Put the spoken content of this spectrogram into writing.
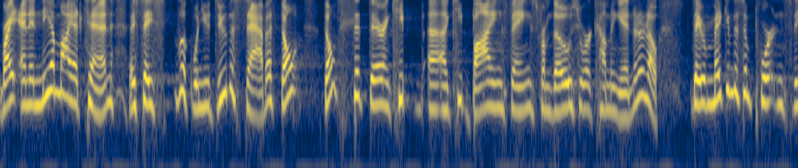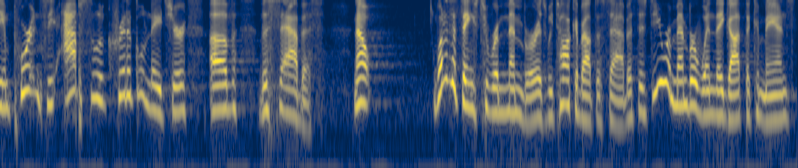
Right? And in Nehemiah 10, they say, look, when you do the Sabbath, don't, don't sit there and keep, uh, keep buying things from those who are coming in. No, no, no they were making this importance, the importance, the absolute critical nature of the Sabbath. Now, one of the things to remember as we talk about the Sabbath is do you remember when they got the commands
